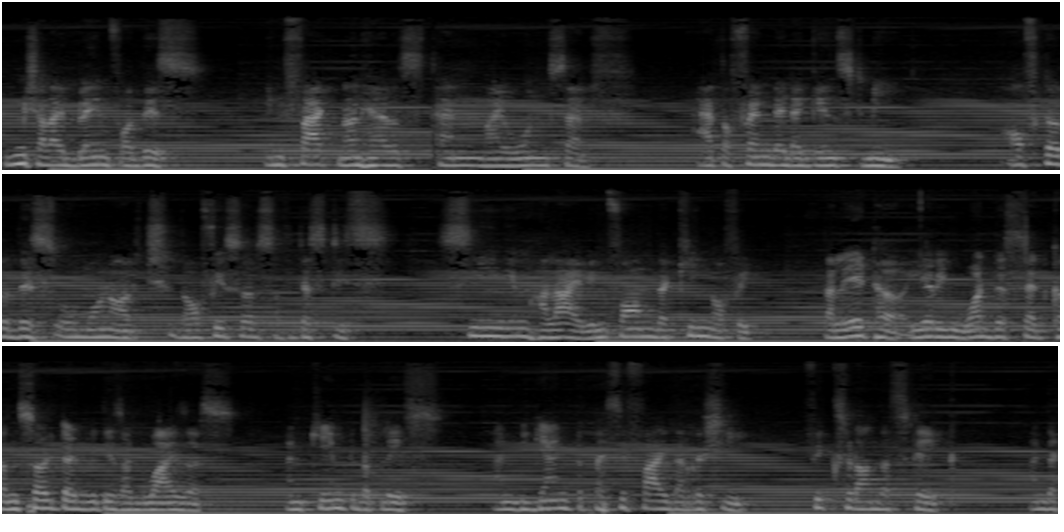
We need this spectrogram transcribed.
Whom shall I blame for this? In fact, none else than my own self hath offended against me. After this, O monarch, the officers of justice, seeing him alive, informed the king of it. The latter, hearing what they said, consulted with his advisers and came to the place and began to pacify the rishi fixed on the stake. And the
